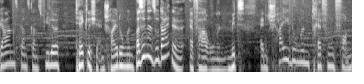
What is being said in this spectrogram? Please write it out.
ganz, ganz, ganz viele tägliche Entscheidungen. Was sind denn so deine Erfahrungen mit Entscheidungen treffen von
